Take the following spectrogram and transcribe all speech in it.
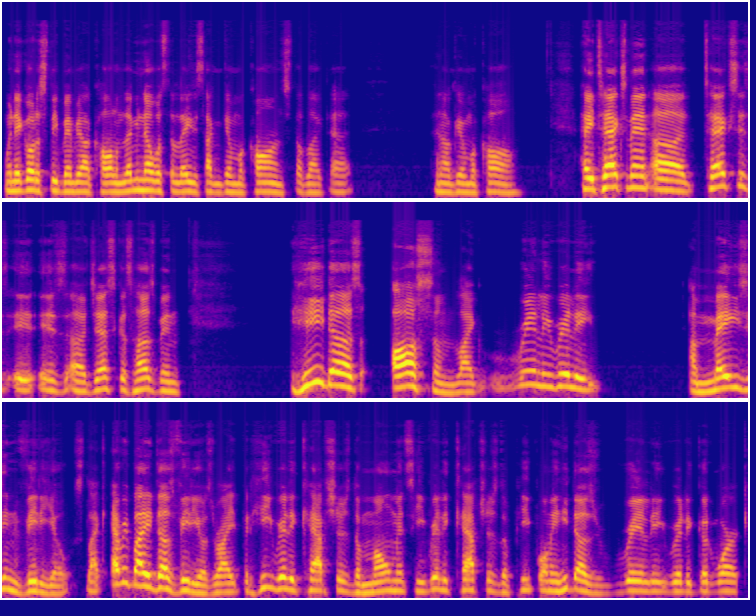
when they go to sleep, maybe I'll call them. Let me know what's the latest. I can give them a call and stuff like that, and I'll give them a call. Hey, Tex, man. Uh, Tex is is uh, Jessica's husband. He does awesome, like really, really amazing videos. Like everybody does videos, right? But he really captures the moments. He really captures the people. I mean, he does really, really good work.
